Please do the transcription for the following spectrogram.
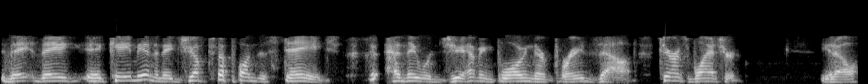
they they came in and they jumped up on the stage and they were jamming, blowing their brains out. Terence Blanchard, you know.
